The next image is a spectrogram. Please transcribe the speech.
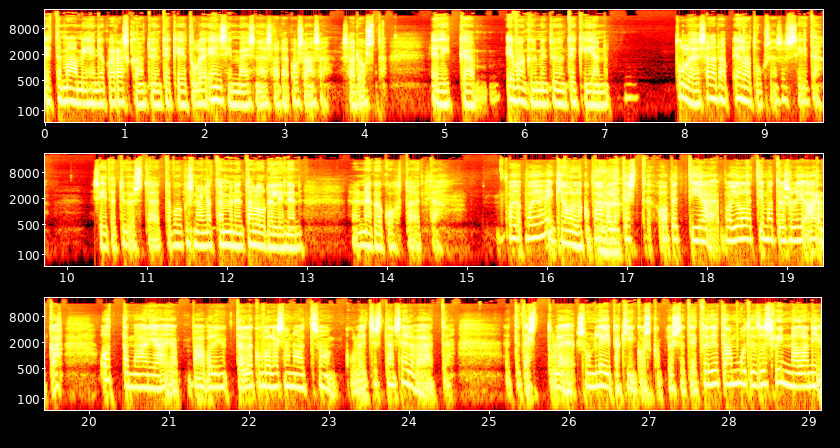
että maamiehen, joka raskaan työn tekee, tulee ensimmäisenä saada osansa sadosta. Eli evankeliumin työntekijän tulee saada elatuksensa siitä, siitä työstä. Että voiko siinä olla tämmöinen taloudellinen näkökohta, että voi, voi hyvinkin olla, kun Paavali Kyllä. tästä opetti ja voi olla, että Timoteus oli arka ottamaan ja, ja Paavali tällä kuvalla sanoi, että se on kuule itsestään selvää, että, että tästä tulee sun leipäkin, koska jos sä teet vielä jotain muuta tässä rinnalla, niin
